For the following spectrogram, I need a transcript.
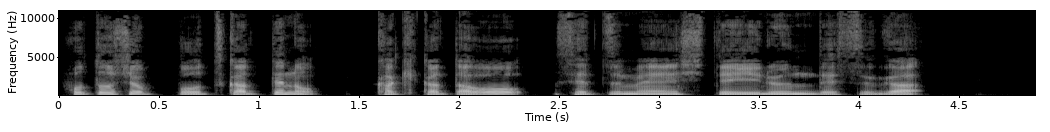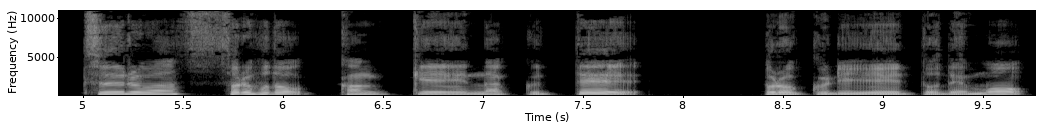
フォトショップを使っての書き方を説明しているんですが、ツールはそれほど関係なくて、プロクリエイトでも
